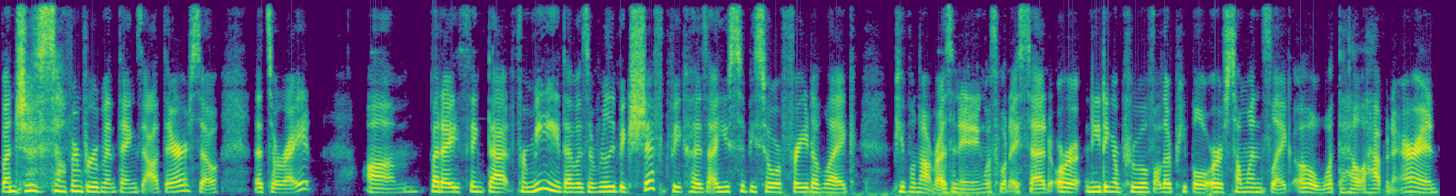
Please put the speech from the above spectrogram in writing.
bunch of self improvement things out there, so that's all right. Um, but I think that for me, that was a really big shift because I used to be so afraid of like people not resonating with what I said or needing approval of other people, or if someone's like, "Oh, what the hell happened to Erin?"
